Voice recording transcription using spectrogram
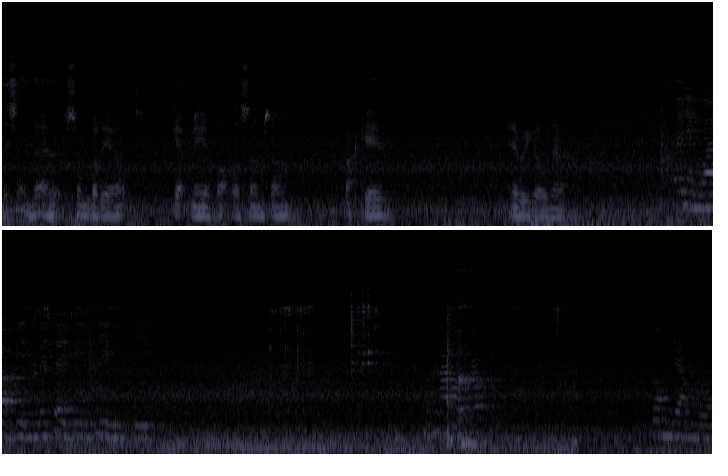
They send somebody out, get me a bottle of SangSom. Back here. Here we go now. ก็ยังว่าบินไม่ใช่บินที่เมื่อกี้มันห้าร้อยเก้าสิบต้มยำร้อย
